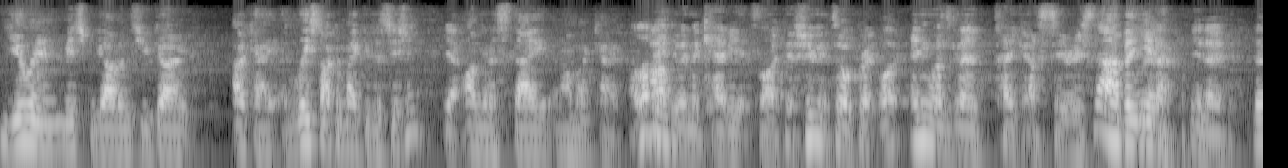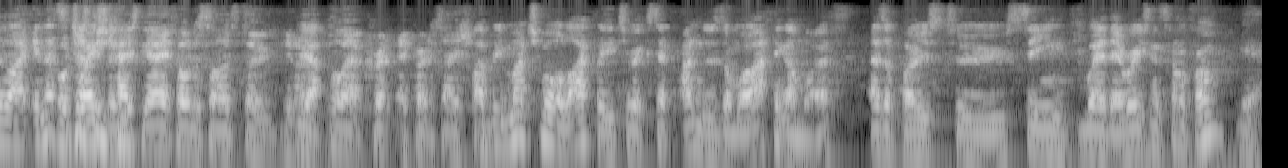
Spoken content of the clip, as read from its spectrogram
you and Mitch McGovern's, you go, okay, at least I can make a decision. Yeah. I'm going to stay, and I'm okay. I love how you're doing the caveats, like assuming it's all correct. Like anyone's going to take us seriously, No, but you know, You know, they're like in that or just in situation. case the AFL decides to, you know, Yeah. pull out accre- accreditation. I'd be much more likely to accept unders on what I think I'm worth, as opposed to seeing where their reasoning's coming from. yeah,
